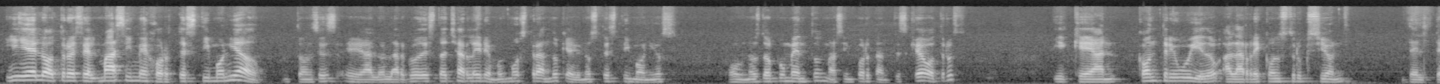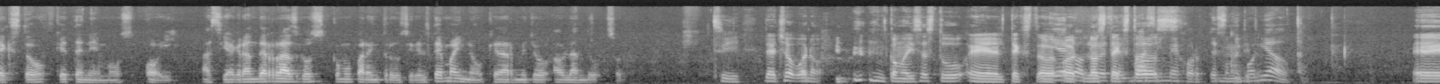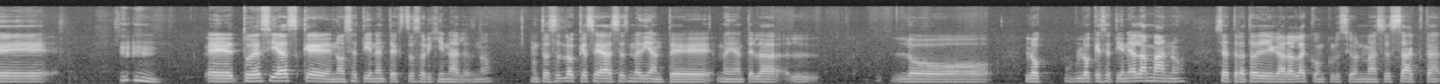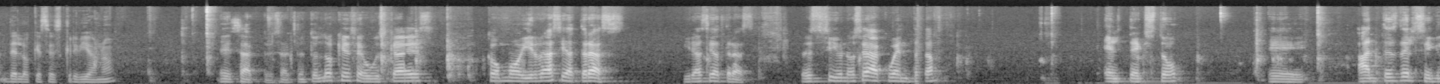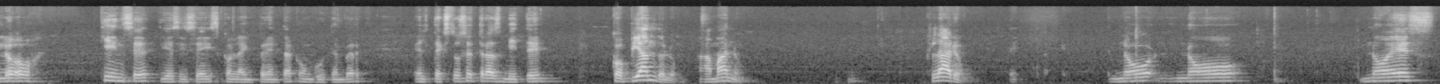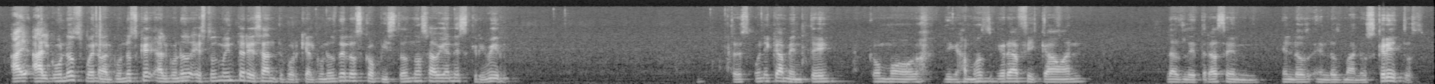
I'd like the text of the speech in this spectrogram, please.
Y el otro es el más y mejor testimoniado. Entonces, eh, a lo largo de esta charla iremos mostrando que hay unos testimonios o unos documentos más importantes que otros y que han contribuido a la reconstrucción del texto que tenemos hoy. Así a grandes rasgos como para introducir el tema y no quedarme yo hablando solo. Sí, de hecho, bueno, como dices tú, el texto, los textos... mejor testimoniado. Eh, eh, tú decías que no se tienen textos originales, ¿no? Entonces lo que se hace es mediante, mediante la, lo, lo, lo que se tiene a la mano, se trata de llegar a la conclusión más exacta de lo que se escribió, ¿no? Exacto, exacto. Entonces lo que se busca es como ir hacia atrás, ir hacia atrás. Entonces, si uno se da cuenta, el texto eh, antes del siglo XV, XVI, con la imprenta, con Gutenberg, el texto se transmite copiándolo a mano. Claro, no, no, no es, hay algunos, bueno, algunos que, algunos, esto es muy interesante porque algunos de los copistas no sabían escribir. Entonces únicamente como, digamos, graficaban las letras en, los, en los manuscritos.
